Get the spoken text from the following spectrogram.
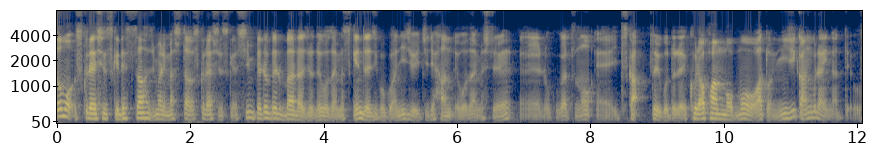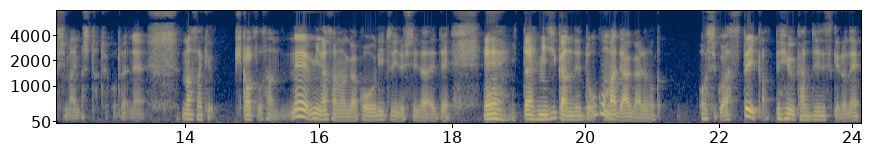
どうも、スクライシュウスケです。さあ、始まりました。スクライシュウスケのシンペルベルバーラジオでございます。現在時刻は21時半でございまして、えー6月の、えー5日ということで、クラファンももうあと2時間ぐらいになってしまいましたということでね。まあ、さっき、ピカソさんね、皆様がこうリツイートしていただいて、えー一体2時間でどこまで上がるのか。もしくはステイかっていう感じですけどね。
